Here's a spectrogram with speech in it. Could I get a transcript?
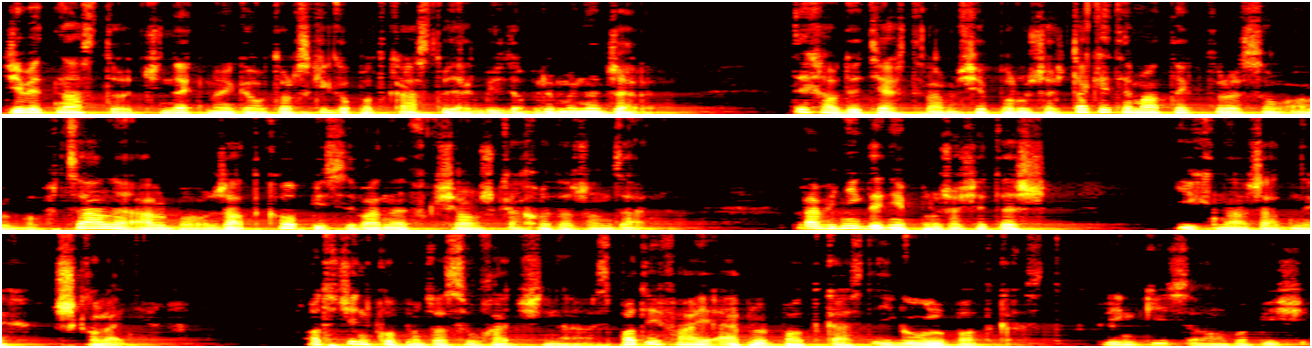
dziewiętnasty odcinek mojego autorskiego podcastu Jak być dobrym menedżerem. W tych audycjach staram się poruszać takie tematy, które są albo wcale, albo rzadko opisywane w książkach o zarządzaniu. Prawie nigdy nie porusza się też ich na żadnych szkoleniach. Odcinków można słuchać na Spotify, Apple Podcast i Google Podcast. Linki są w opisie.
